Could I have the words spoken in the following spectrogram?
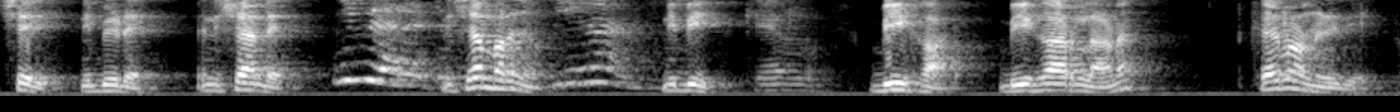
ശരി നിബിയുടെ നിഷാന്റെ. നിഷാൻ പറഞ്ഞു? നിബി. കേരളം. ബീഹാർ. ബീഹാറിലാണ്. കേരളമാണ് എഴുതിയത്.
